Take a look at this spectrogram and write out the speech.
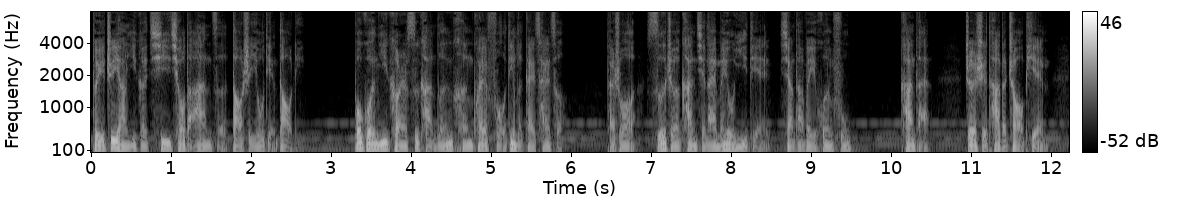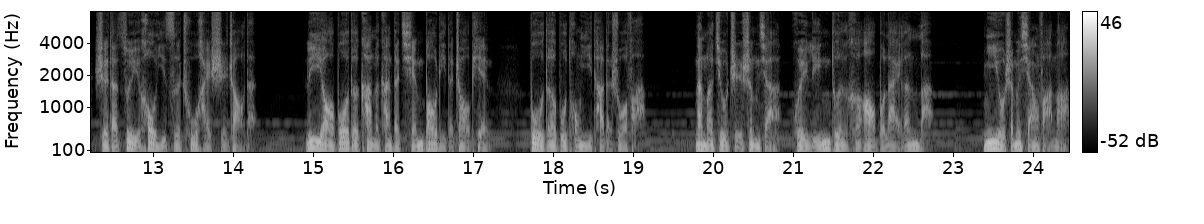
对这样一个蹊跷的案子倒是有点道理，不过尼克尔斯·坎伦很快否定了该猜测。他说：“死者看起来没有一点像他未婚夫。看看，这是他的照片，是他最后一次出海时照的。”利奥波德看了看他钱包里的照片，不得不同意他的说法。那么就只剩下惠灵顿和奥布莱恩了。你有什么想法吗？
